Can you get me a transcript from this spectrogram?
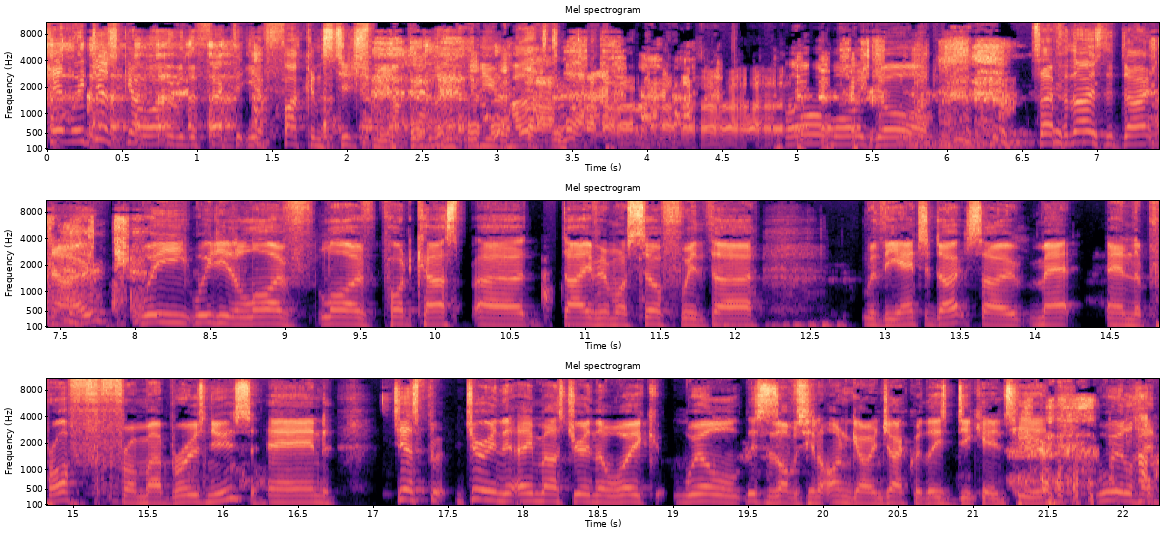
can we just go over the fact that you fucking stitched me up on that, you bastard? Oh my god! So for those that don't know, we we did a live live podcast, uh, Dave and myself with uh, with the antidote. So Matt and the Prof from uh, Brews News, and just during the emails during the week, Will. This is obviously an ongoing joke with these dickheads here. Will had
